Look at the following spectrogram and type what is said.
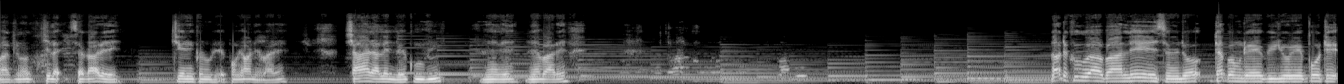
မှာကျွန်တော်ကြည့်လိုက်ဇာတ်ကားတွေကျင်းနေကြလို့တွေအကုန်ရောက်နေပါတယ်ရှားရတာလည်းလွယ်ကူပြီနည်းနည်းနည်းပါတယ်နောက်တစ်ခုကဗာလဲဆိုရင်တော့ဓာတ်ပုံတွေဗီဒီယိုတွေပို့တဲ့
